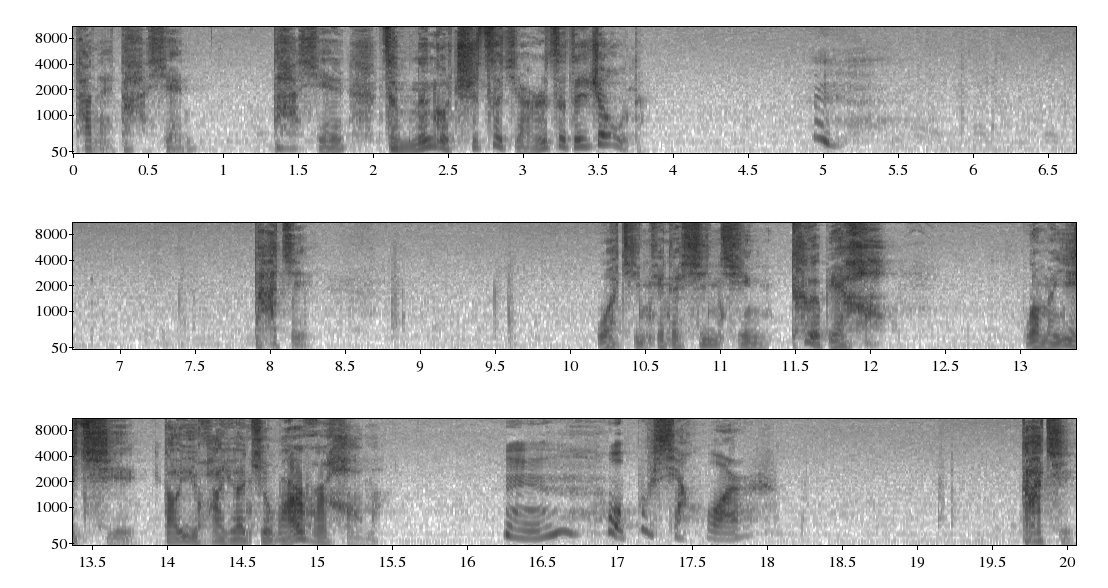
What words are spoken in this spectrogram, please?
他乃大贤，大贤怎么能够吃自己儿子的肉呢？嗯，大姐，我今天的心情特别好。我们一起到御花园去玩会儿好吗？嗯，我不想玩。妲己，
